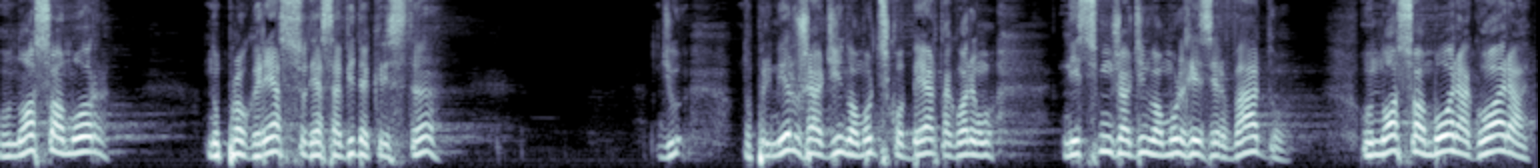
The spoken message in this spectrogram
O nosso amor no progresso dessa vida cristã, no primeiro jardim do amor descoberto, agora nesse segundo jardim do amor reservado, o nosso amor agora,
